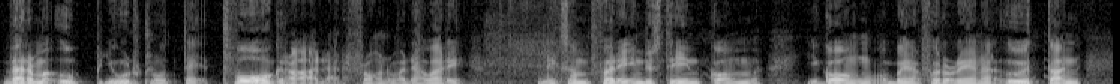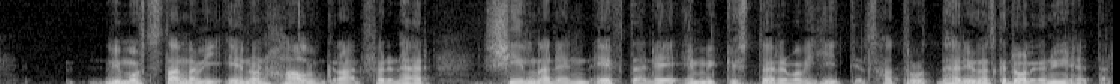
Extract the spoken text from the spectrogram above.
värma upp jordklotet två grader från vad det har varit liksom före industrin kom igång och började förorena, utan vi måste stanna vid en och en halv grad för den här skillnaden efter det är mycket större än vad vi hittills har trott. Det här är ju ganska dåliga nyheter.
